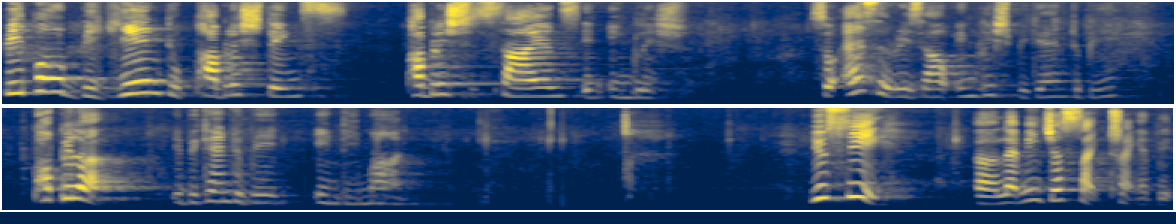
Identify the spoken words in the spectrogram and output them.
people begin to publish things publish science in English. So as a result, English began to be popular. It began to be in demand. You see, uh, let me just sidetrack a bit,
